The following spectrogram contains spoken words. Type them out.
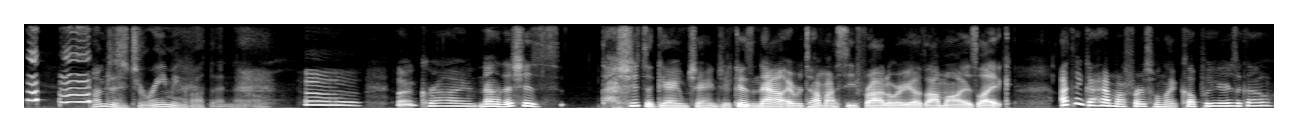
I'm just dreaming about that now. I'm crying. No, that shit's that shit's a game changer. Cause now every time I see fried Oreos, I'm always like, I think I had my first one like a couple years ago,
